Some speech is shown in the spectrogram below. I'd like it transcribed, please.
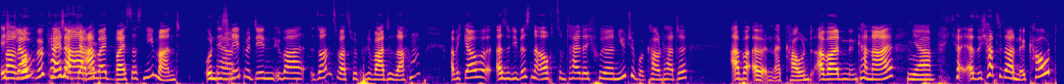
Ich glaube wirklich, Keine auf der. Arbeit weiß das niemand. Und Ja. ich rede mit denen über sonst was für private Sachen. Aber ich glaube, also die wissen auch zum Teil, dass ich früher einen YouTube-Account hatte. Aber, äh, einen Account, aber einen Kanal. Ja, Ich, also ich hatte da einen Account.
